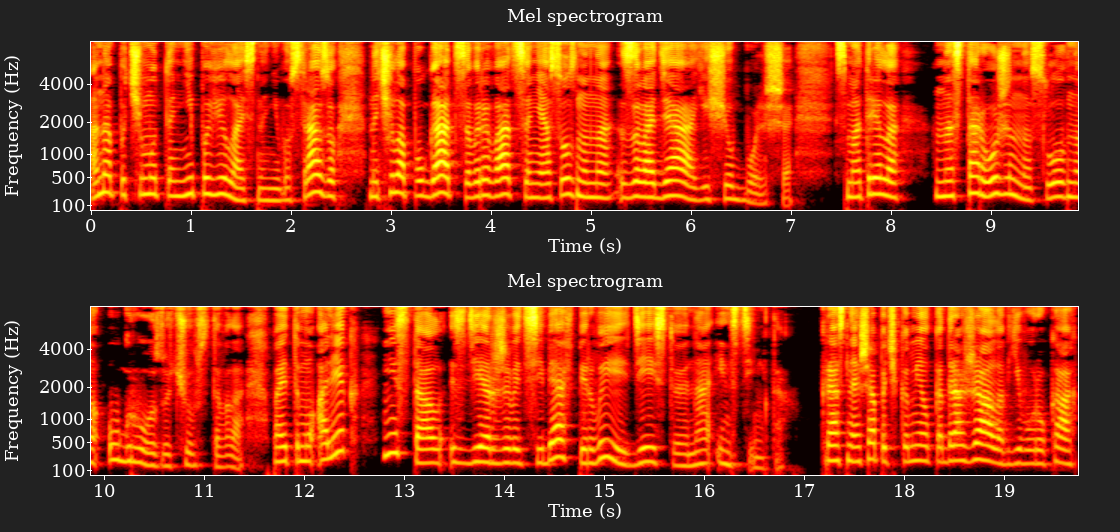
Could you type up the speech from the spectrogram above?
Она почему-то не повелась на него сразу, начала пугаться, вырываться, неосознанно заводя еще больше. Смотрела настороженно, словно угрозу чувствовала. Поэтому Олег не стал сдерживать себя, впервые действуя на инстинктах. Красная шапочка мелко дрожала в его руках,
